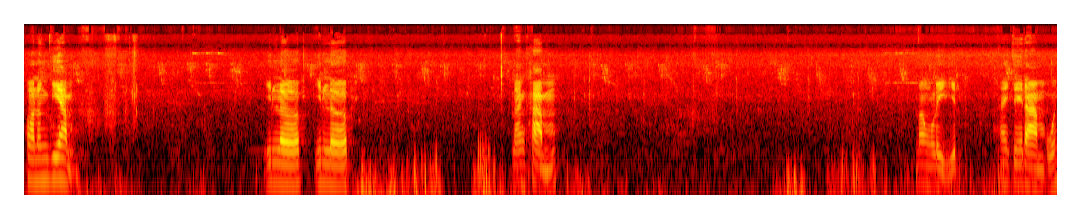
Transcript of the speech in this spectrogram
พ่อน้องเยี่ยม อินเลิฟ อินเลิฟ นางขำน้องหลีด ให้เจดามอุ้ย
